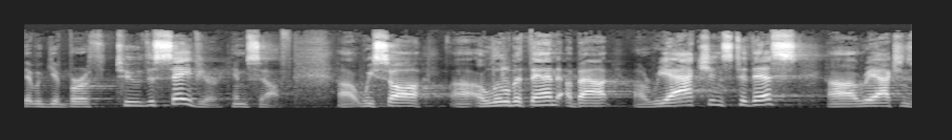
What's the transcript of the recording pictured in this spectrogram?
that would give birth to the Savior himself. Uh, we saw uh, a little bit then about uh, reactions to this. Uh, reactions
